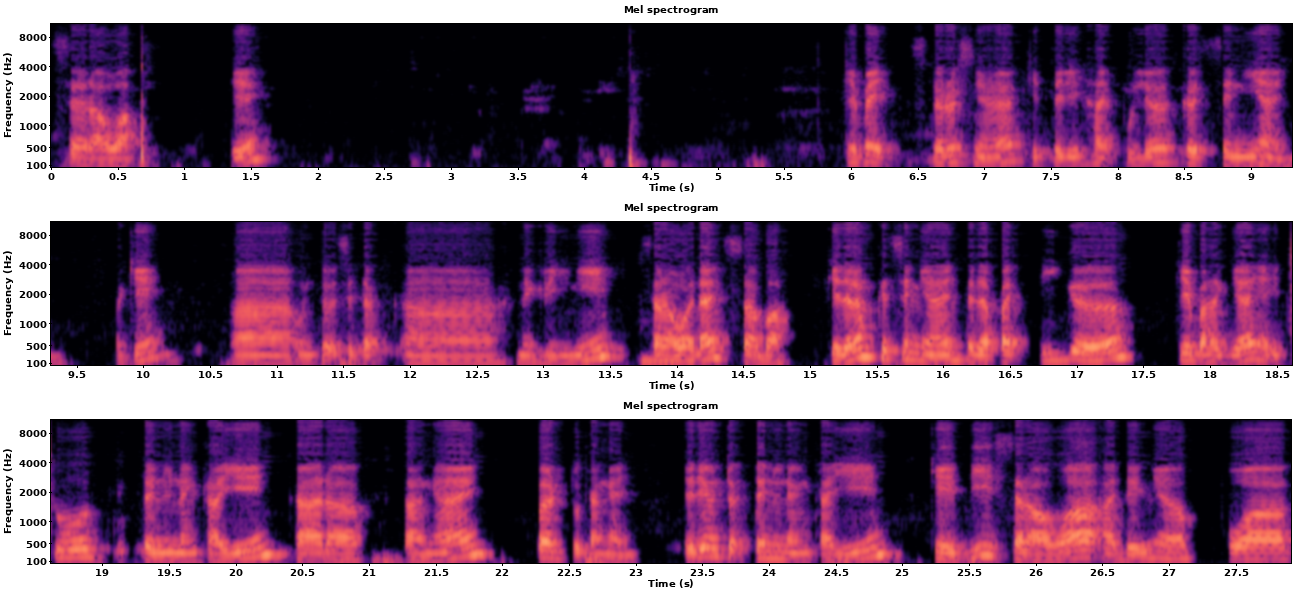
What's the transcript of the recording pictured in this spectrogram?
Sarawak. Okay. Okay, baik. Seterusnya kita lihat pula kesenian. Okay. Uh, untuk setiap uh, negeri ini, Sarawak dan Sabah. Okay, dalam kesenian terdapat tiga okay, bahagian iaitu tenunan kain, karaf tangan, pertukangan. Jadi untuk tenunan kain, okay, di Sarawak adanya puah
